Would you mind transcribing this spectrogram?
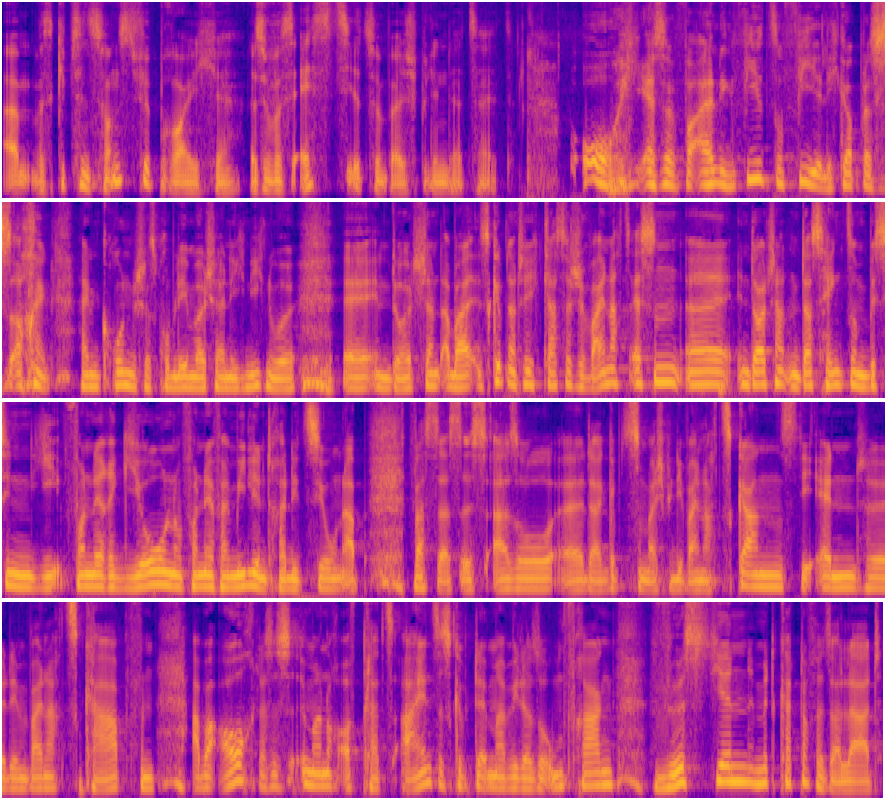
ähm, was gibt es denn sonst für Bräuche? Also was esst ihr zum Beispiel in der Zeit? Oh, ich esse vor allen Dingen viel zu viel. Ich glaube, das ist auch ein, ein chronisches Problem, wahrscheinlich nicht nur äh, in Deutschland. Aber es gibt natürlich klassische Weihnachtsessen äh, in Deutschland und das hängt so ein bisschen je, von der Region und von der Familientradition ab, was das ist. Also äh, da gibt es zum Beispiel die Weihnachtsgans, die Ente, den Weihnachtskarpfen, aber auch, das ist immer noch auf Platz eins. es gibt ja immer wieder so Umfragen, Würstchen mit Kartoffelsalat.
